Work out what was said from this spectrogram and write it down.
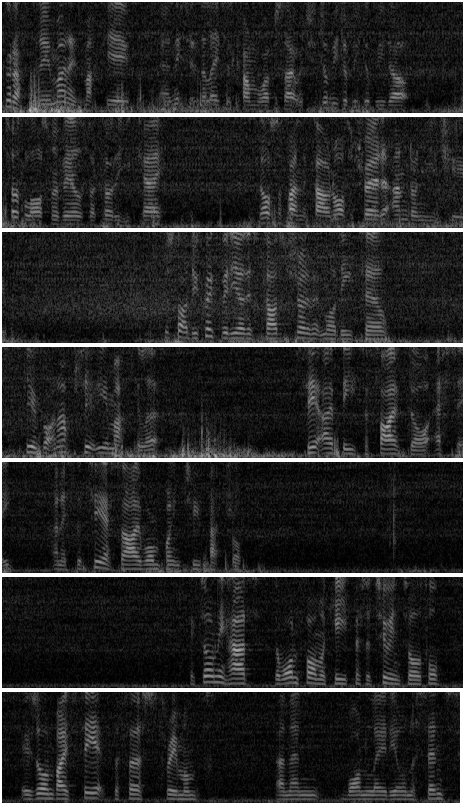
Good afternoon, my name is Matthew and this is the latest car website which is www.totalautomobiles.co.uk You can also find the car on Auto Trader and on YouTube. Just thought I'd do a quick video of this car just to show you a bit more detail. Here we've got an absolutely immaculate Seat Ibiza 5 door SE and it's the TSI 1.2 petrol. It's only had the one former keeper, so two in total. It was owned by Seat for the first three months and then one lady owner since.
